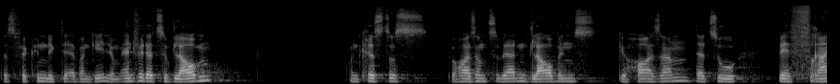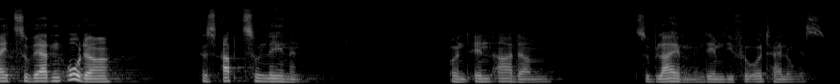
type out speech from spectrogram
das verkündigte Evangelium. Entweder zu glauben und Christus gehorsam zu werden, Glaubensgehorsam, dazu befreit zu werden oder es abzulehnen und in Adam zu bleiben, in dem die Verurteilung ist.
